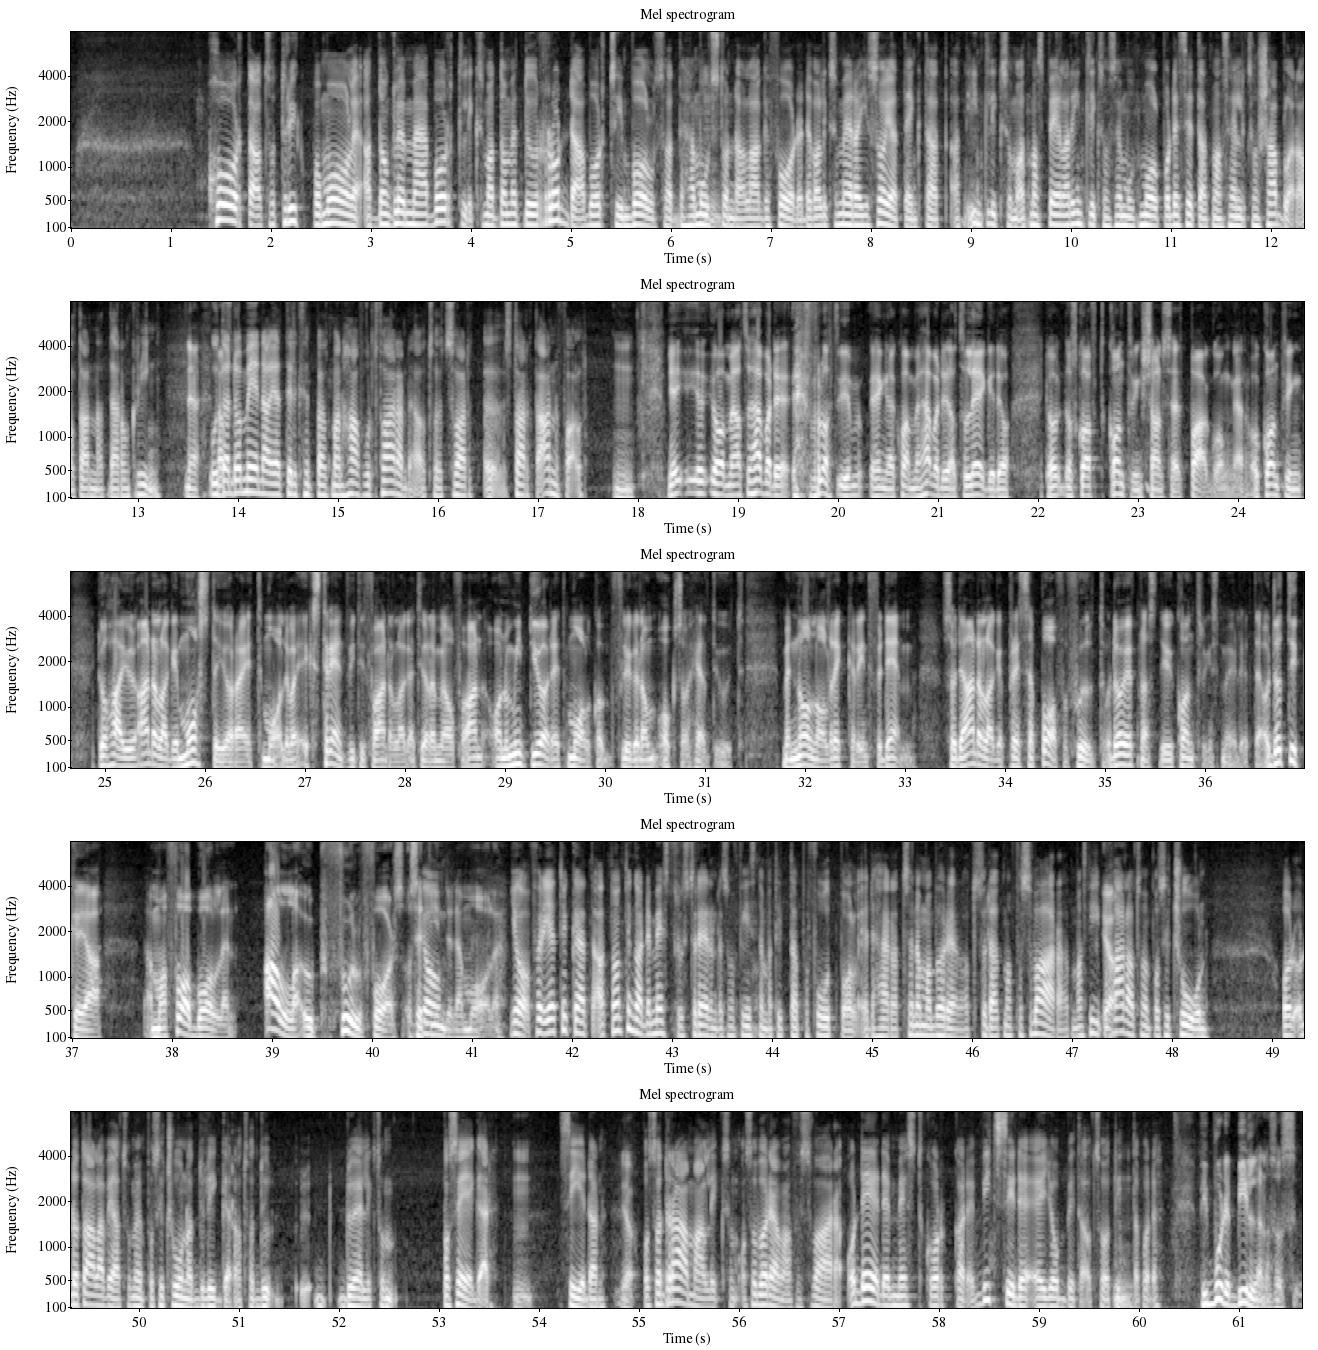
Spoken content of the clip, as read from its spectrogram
hårt alltså tryck på målet att de glömmer bort liksom att de vet du, roddar bort sin boll så att det här mm. motståndarlaget får det. Det var liksom mera så jag tänkte att, att, inte liksom, att man spelar inte liksom sen mot mål på det sättet att man sen liksom schabblar allt annat däromkring. Nej, Utan alltså, då menar jag till exempel att man har fortfarande alltså ett svart, äh, starkt anfall. Mm. Ja, ja, men alltså här var det, förlåt jag hänger kvar, men här var det alltså läge då, då de skulle haft kontringschanser ett par gånger. Och kontring, då har ju andra laget måste göra ett mål. Det var extremt viktigt för andra laget att göra mål. För an, om de inte gör ett mål flyger de också helt ut. Men 0-0 räcker inte för dem. Så det andra laget pressar på för fullt och då öppnas det ju kontringsmöjligheter. Och då tycker jag att man får bollen alla upp full force och sätta in det där målet. Ja, för jag tycker att, att någonting av det mest frustrerande som finns när man tittar på fotboll är det här att sen när man börjar att, så att man försvarar, att man ja. har alltså en position och, och, då talar vi alltså om en position att du ligger, alltså att du, du är liksom på seger. Mm sidan. Ja. Och så drar man liksom och så börjar man försvara. Och det är det mest korkade. Vits i det är jobbigt alltså att titta mm. på det. Vi borde bilda någon sorts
